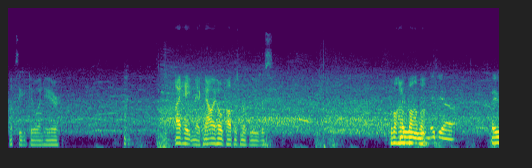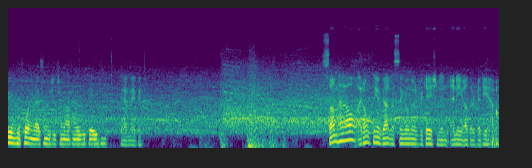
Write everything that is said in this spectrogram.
What's he doing here? I hate Nick. Now I hope Papa Smurf loses. Come on, maybe, Obama. Maybe, uh, maybe before the next one, we should turn off notifications. Yeah, maybe. Somehow, I don't think I've gotten a single notification in any other video.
